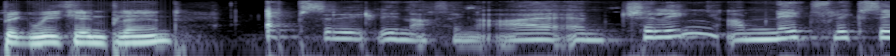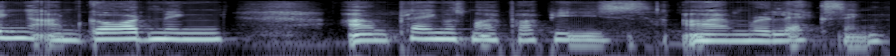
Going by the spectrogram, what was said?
big weekend planned? Absolutely nothing. I am chilling. I'm Netflixing. I'm gardening. I'm playing with my puppies. I'm relaxing.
